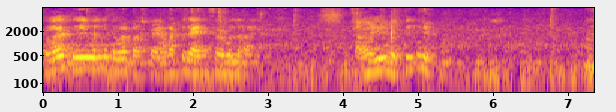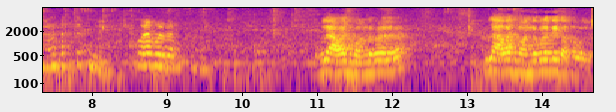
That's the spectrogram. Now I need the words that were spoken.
তোমাকে কুমির বললে তোমার কষ্ট হয় আমার তো ডাইনোসর বললে হয় না। আমার যদি সত্যি কুমির? ওরা বলবে ওগুলো আওয়াজ বন্ধ করে দেবে। ওগুলো আওয়াজ বন্ধ করে দিয়ে কথা বলবে।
